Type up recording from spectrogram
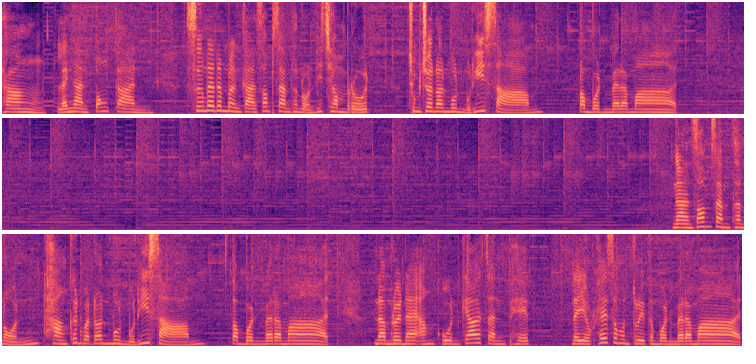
ช่าง และงานป้องกัน ซึ่งได้ดำเนินการซ่อมแซมถนนที่ชำรุด ชุมชนดอนมุนหมู่ที่ 3 ตำบลแมรมาด งานซ่อมแซมถนนทางขึ้นวัดดอนมุนหมู่ที่ 3 ตำบลแมรมาดนำโดยนายอังกูลแก้วจันเพชร นายกเทศมนตรีตำบลแมรมาด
